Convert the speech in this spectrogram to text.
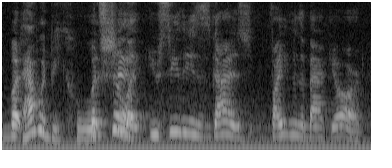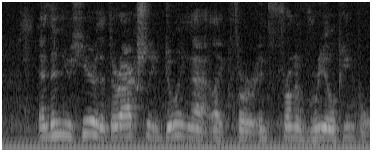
but that would be cool. but still, shit. like you see these guys fighting in the backyard, and then you hear that they're actually doing that like for in front of real people.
